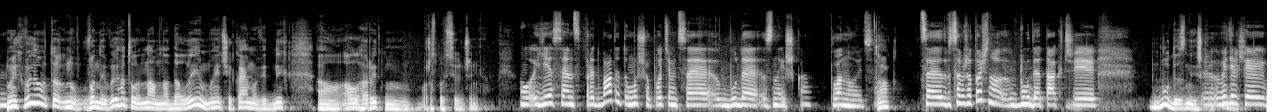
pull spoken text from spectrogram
Ми їх виготовили, ну вони виготовили, нам надали. Ми чекаємо від них алгоритм розповсюдження. Ну, є сенс придбати, тому що потім це буде знижка. Планується. Так, Це, це вже точно буде так, чи буде знижка. ви тільки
